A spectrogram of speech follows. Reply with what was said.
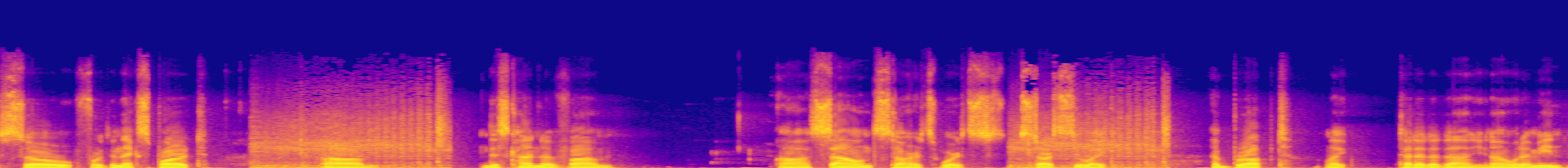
so for the next part um, this kind of um, uh, sound starts where it starts to like abrupt like da da da da you know what I mean?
